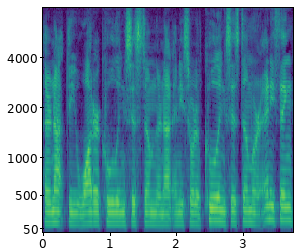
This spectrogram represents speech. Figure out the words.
They're not the water cooling system. They're not any sort of cooling system or anything.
